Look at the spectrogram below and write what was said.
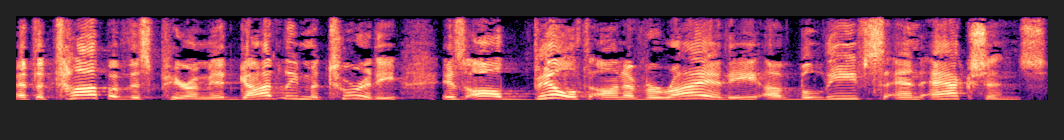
At the top of this pyramid, godly maturity is all built on a variety of beliefs and actions.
